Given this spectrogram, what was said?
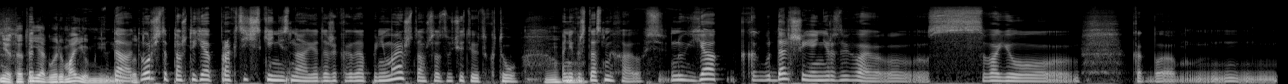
Нет, это, это... я говорю мое мнение. Да, вот. творчество, потому что я практически не знаю. Я даже когда понимаю, что там что-то звучит, я говорю, кто? Угу. Они говорят, Стас Михайлов. Ну, я как бы дальше я не развиваю э, свое как бы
